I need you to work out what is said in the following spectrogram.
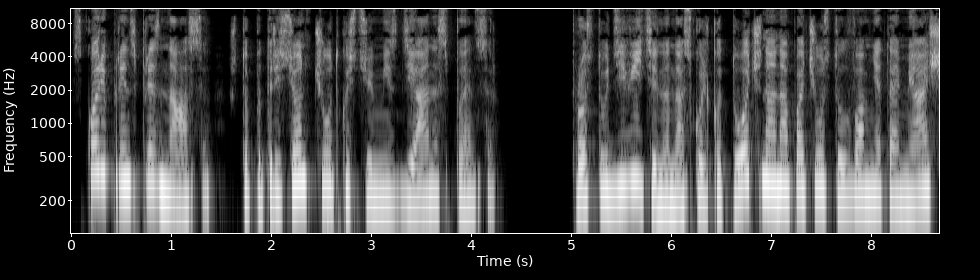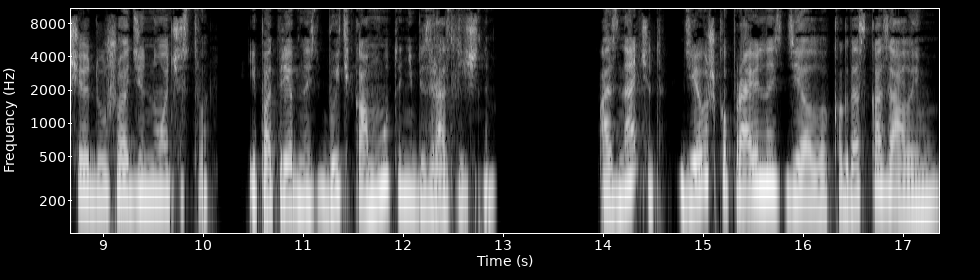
Вскоре принц признался, что потрясен чуткостью мисс Дианы Спенсер. Просто удивительно, насколько точно она почувствовала во мне томящее душу одиночество и потребность быть кому-то небезразличным. А значит, девушка правильно сделала, когда сказала ему:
